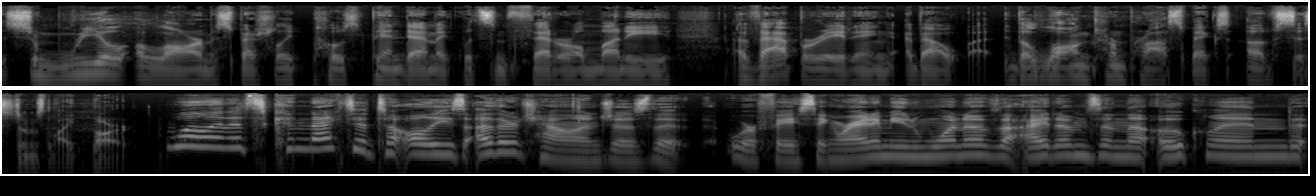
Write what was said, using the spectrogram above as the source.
some real alarm, especially post-pandemic, with some federal money evaporating about the long-term prospects of systems like BART. Well, and it's connected to all these other challenges that we're facing, right? I mean, one of the items in the Oakland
